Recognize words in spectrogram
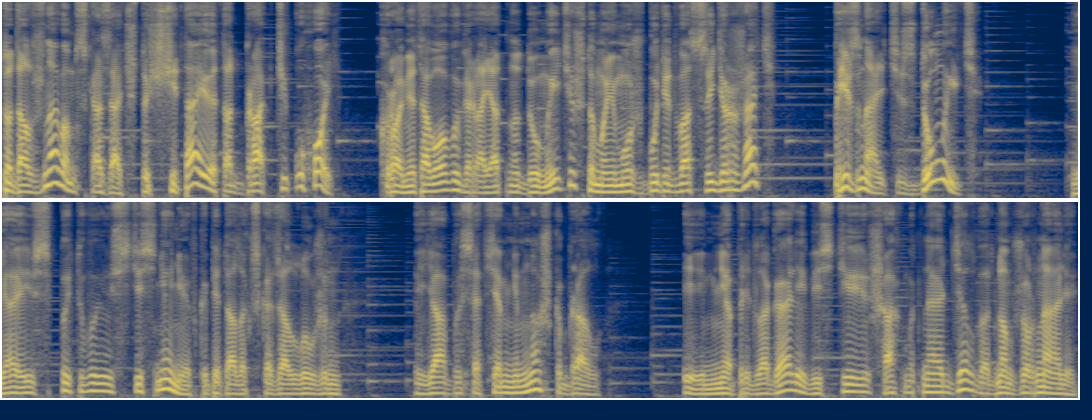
то должна вам сказать, что считаю этот брак чепухой. Кроме того, вы, вероятно, думаете, что мой муж будет вас содержать? Признайтесь, думаете?» «Я испытываю стеснение в капиталах», — сказал Лужин. «Я бы совсем немножко брал. И мне предлагали вести шахматный отдел в одном журнале.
